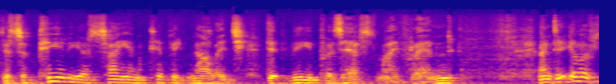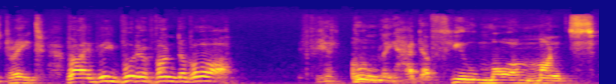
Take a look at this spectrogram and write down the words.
the superior scientific knowledge that we possess, my friend, and to illustrate why we would have won the war if we had only had a few more months.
